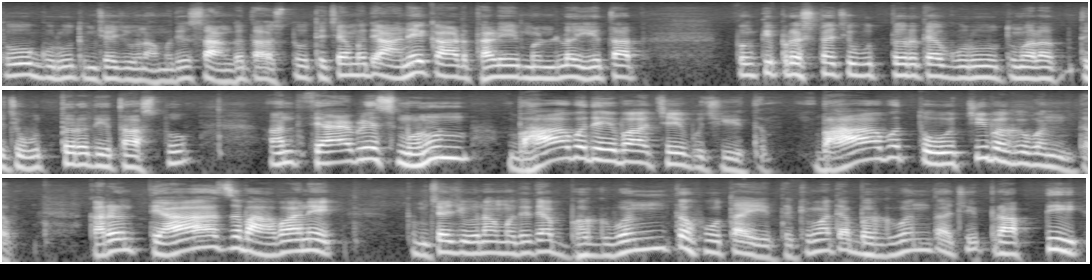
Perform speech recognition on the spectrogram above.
तो गुरु तुमच्या जीवनामध्ये सांगत असतो. त्याच्यामध्ये अनेक अडथळे म्हणलं येतात. पण ती प्रश्नाची उत्तर त्या गुरु तुम्हाला त्याची उत्तरं देत असतो. आणि त्यावेळेस म्हणून भावदेवाचे बुचित भाव तोची भगवंत. कारण त्याच भावाने तुमच्या जीवनामध्ये त्या भगवंत होता येतं किंवा त्या भगवंताची प्राप्ती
